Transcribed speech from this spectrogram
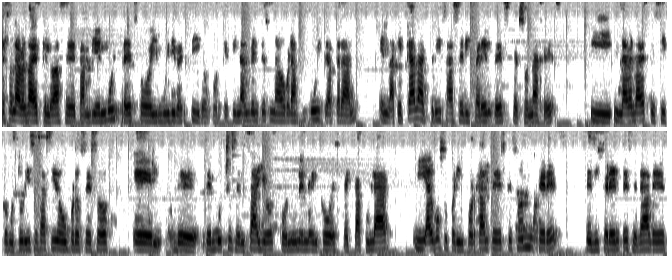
eso la verdad es que lo hace también muy fresco y muy divertido, porque finalmente es una obra muy teatral en la que cada actriz hace diferentes personajes y, la verdad es que sí, como tú dices, ha sido un proceso eh, de, de, muchos ensayos con un elenco espectacular y algo súper importante es que son mujeres de diferentes edades,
